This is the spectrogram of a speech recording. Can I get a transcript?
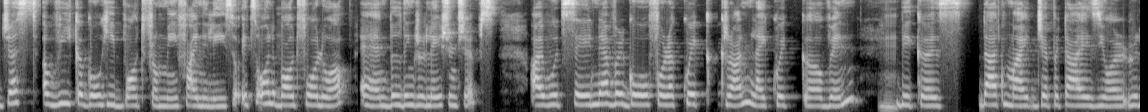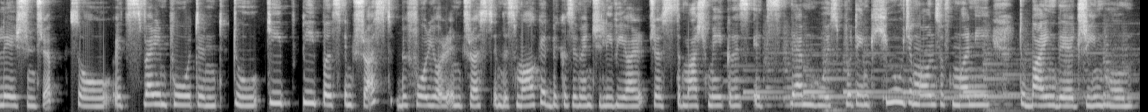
just a week ago he bought from me finally. So it's all about follow up and building relationships I would say never go for a quick run, like quick uh, win, mm. because that might jeopardize your relationship. So it's very important to keep people's interest before your interest in this market because eventually we are just the matchmakers. It's them who is putting huge amounts of money to buying their dream home.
